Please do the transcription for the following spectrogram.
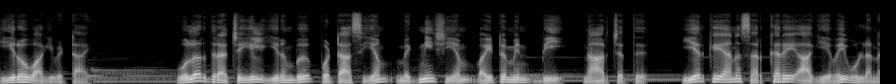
ஹீரோவாகிவிட்டாய் உலர் திராட்சையில் இரும்பு பொட்டாசியம் மெக்னீசியம் வைட்டமின் பி நார்ச்சத்து இயற்கையான சர்க்கரை ஆகியவை உள்ளன.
